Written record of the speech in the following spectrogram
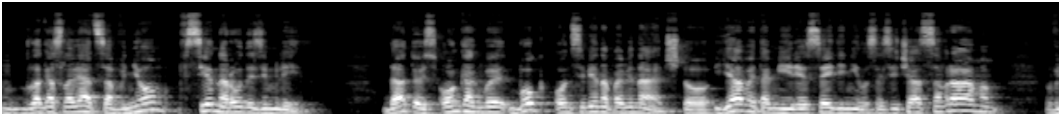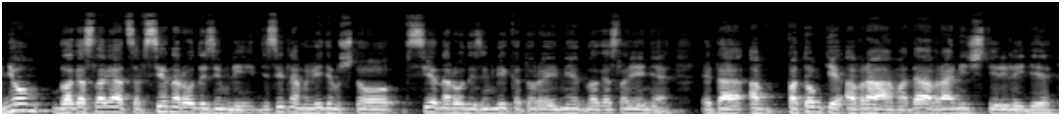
благословятся в нем все народы земли. Да, то есть он как бы, Бог, он себе напоминает, что я в этом мире соединился сейчас с Авраамом, в нем благословятся все народы земли. Действительно, мы видим, что все народы земли, которые имеют благословение, это потомки Авраама, да, авраамические религии,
